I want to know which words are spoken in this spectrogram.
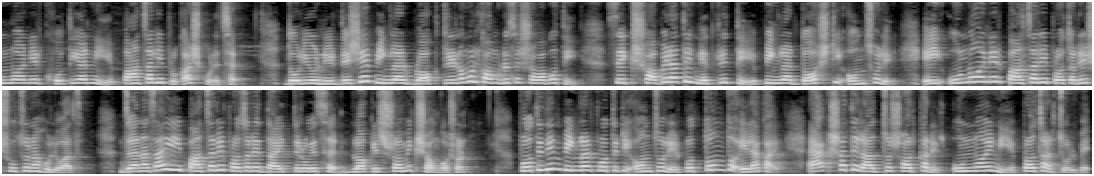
উন্নয়নের খতিয়ান নিয়ে পাঁচালি প্রকাশ করেছেন। দলীয় নির্দেশে পিংলার ব্লক তৃণমূল কংগ্রেসের সভাপতি শেখ সবেরাতের নেতৃত্বে পিংলার দশটি অঞ্চলে এই উন্নয়নের পাঁচালি প্রচারের সূচনা হলো আজ। জানা যায়, এই পাঁচালি প্রচারের দায়িত্বে রয়েছেন ব্লকের শ্রমিক সংগঠন। প্রতিদিন পিংলার প্রতিটি অঞ্চলের প্রত্যন্ত এলাকায় একসাথে রাজ্য সরকারের উন্নয়ন নিয়ে প্রচার চলবে।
